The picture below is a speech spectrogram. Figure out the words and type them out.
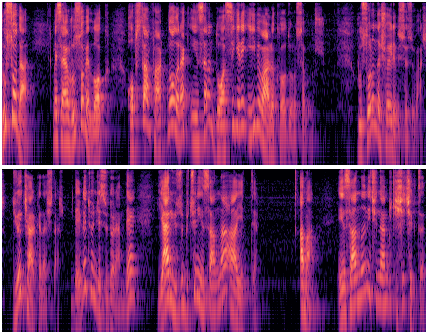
Rousseau da mesela Rousseau ve Locke Hobbes'tan farklı olarak insanın doğası gereği iyi bir varlık olduğunu savunur. Rousseau'nun da şöyle bir sözü var. Diyor ki arkadaşlar, devlet öncesi dönemde yeryüzü bütün insanlığa aitti. Ama insanlığın içinden bir kişi çıktı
